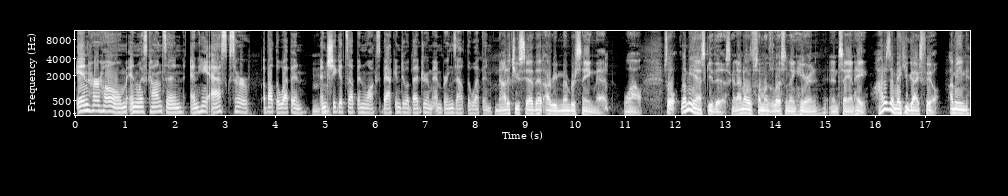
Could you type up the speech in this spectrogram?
in her home in Wisconsin, and he asks her about the weapon, and mm-hmm. she gets up and walks back into a bedroom and brings out the weapon. Now that you said that, I remember seeing that. Wow. So let me ask you this, and I know someone's listening here and, and saying, hey, how does that make you guys feel? I mean,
